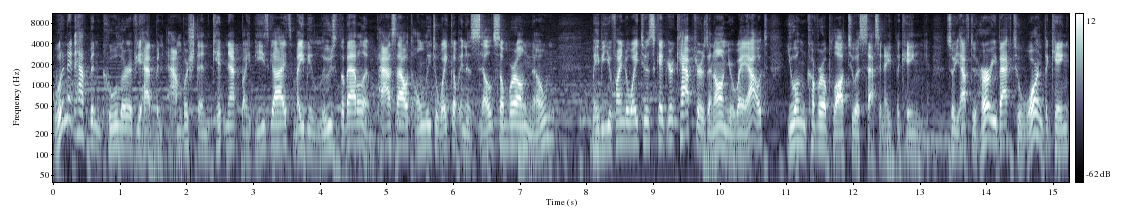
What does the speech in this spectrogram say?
Wouldn't it have been cooler if you had been ambushed and kidnapped by these guys, maybe lose the battle and pass out only to wake up in a cell somewhere unknown? Maybe you find a way to escape your captors and on your way out, you uncover a plot to assassinate the king. So you have to hurry back to warn the king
